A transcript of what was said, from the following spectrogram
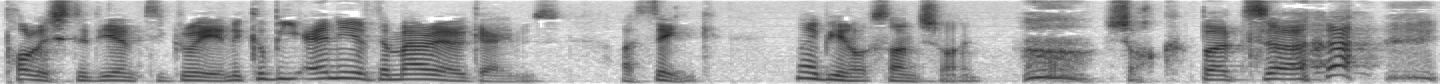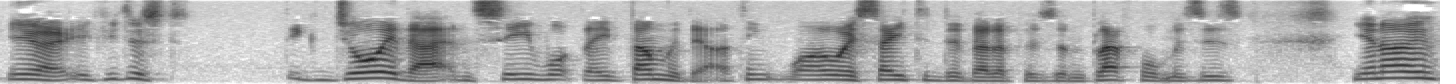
polished to the nth degree. And it could be any of the Mario games, I think. Maybe not Sunshine. Shock. But, uh, you know, if you just enjoy that and see what they've done with it, I think what I always say to developers and platformers is, you know,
